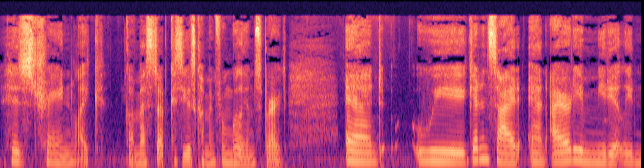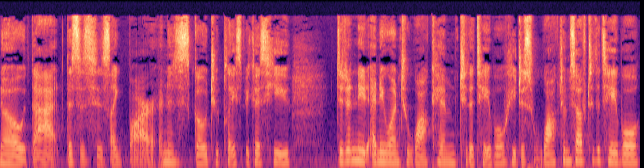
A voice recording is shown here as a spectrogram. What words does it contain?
his train like got messed up because he was coming from Williamsburg. And we get inside and I already immediately know that this is his like bar and his go-to place because he didn't need anyone to walk him to the table. He just walked himself to the table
